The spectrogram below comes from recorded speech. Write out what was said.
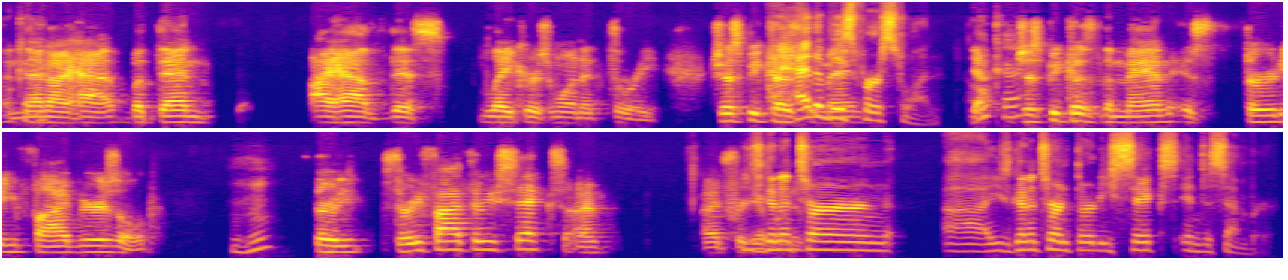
And then I have, but then I have this Lakers one at three, just because ahead the of his first one. yeah, Okay. just because the man is 35 years old, Mhm. 30, 35, 36. I, I forget. He's gonna turn uh he's gonna turn 36 in December.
